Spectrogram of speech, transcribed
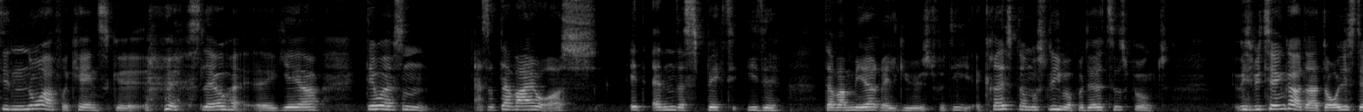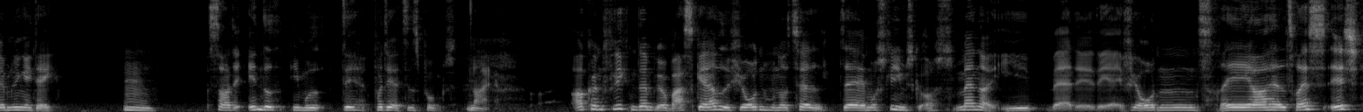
de nordafrikanske slavejæger, det var sådan, altså der var jo også et andet aspekt i det, der var mere religiøst. Fordi kristne og muslimer på det her tidspunkt, hvis vi tænker, at der er dårlig stemning i dag, Mm. så er det intet imod det på det her tidspunkt. Nej. Og konflikten den blev bare skærpet i 1400-tallet, da muslimske osmander i, hvad er det, det er i 1453-ish,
